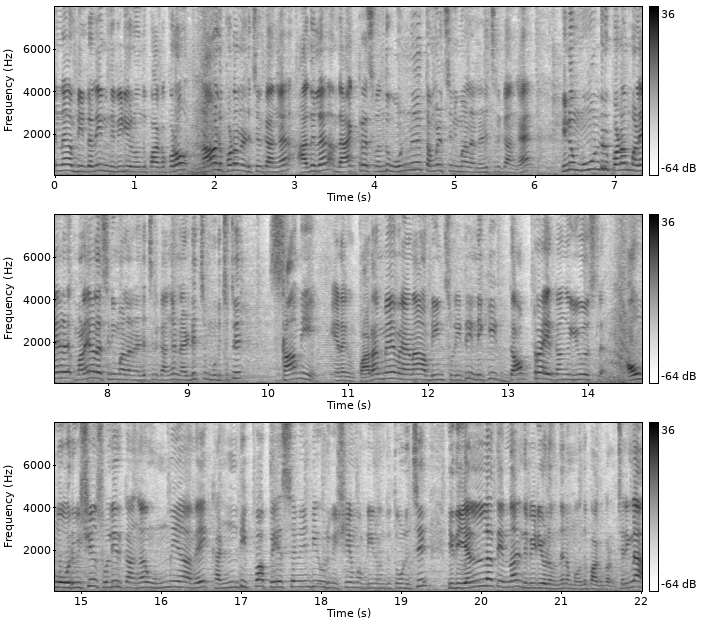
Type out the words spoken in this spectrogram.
என்ன அப்படின்றதையும் இந்த வீடியோவில் வந்து பார்க்க போகிறோம் நாலு படம் நடிச்சிருக்காங்க. அதில் அந்த ஆக்ட்ரஸ் வந்து ஒன்று தமிழ் சினிமாவில் நடிச்சிருக்காங்க. இன்னும் மூன்று படம் மலையாள மலையாள சினிமாவில் நடிச்சிருக்காங்க. நடித்து முடிச்சுட்டு சாமி எனக்கு படமே வேணாம் அப்படின்னு சொல்லிட்டு இன்றைக்கி டாக்டராக இருக்காங்க யூஎஸில் அவங்க ஒரு விஷயம் சொல்லியிருக்காங்க. உண்மையாகவே கண்டிப்பாக பேச வேண்டிய ஒரு விஷயம் அப்படின்னு வந்து தோணுச்சு. இது எல்லாத்தையும் தான் இந்த வீடியோவில் வந்து நம்ம வந்து பார்க்க போகிறோம் சரிங்களா?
